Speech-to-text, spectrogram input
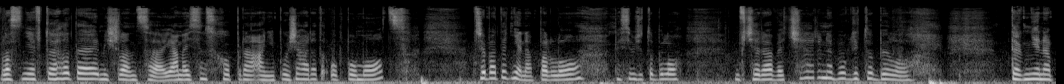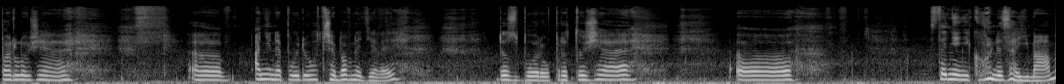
vlastně v téhle myšlence já nejsem schopná ani požádat o pomoc. Třeba teď mě napadlo, myslím, že to bylo včera večer, nebo kdy to bylo, tak mě napadlo, že uh, ani nepůjdu třeba v neděli do sboru, protože uh, stejně nikoho nezajímám.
